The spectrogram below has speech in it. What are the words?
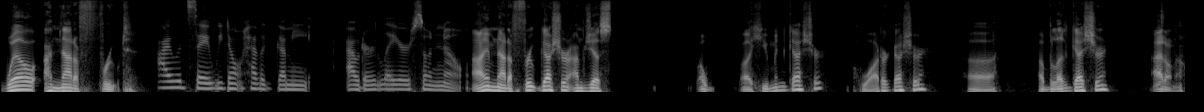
Well, I'm not a fruit. I would say we don't have a gummy outer layer, so no. I am not a fruit gusher. I'm just a, a human gusher, a water gusher, uh, a blood gusher. I don't know.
